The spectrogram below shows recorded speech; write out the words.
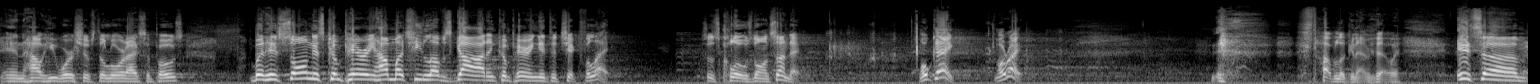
and how he worships the Lord, I suppose. But his song is comparing how much he loves God and comparing it to Chick fil A. So it's closed on Sunday. Okay, all right. Stop looking at me that way. It's, um,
